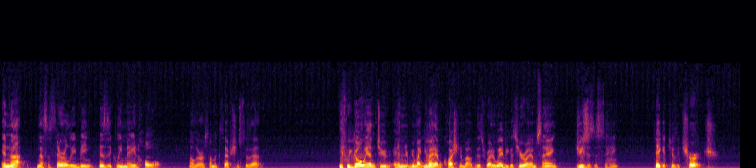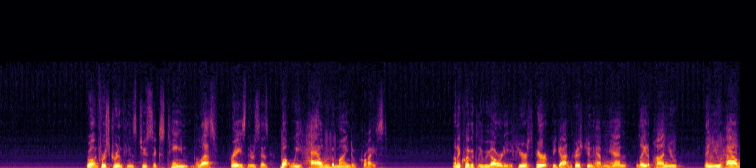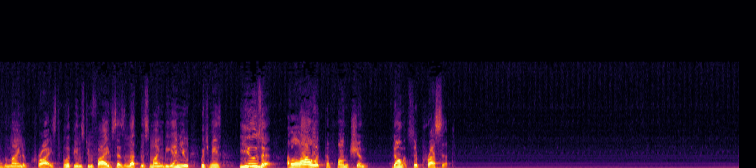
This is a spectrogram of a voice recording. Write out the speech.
and not necessarily being physically made whole. Now, there are some exceptions to that. If we go into, and you might, you might have a question about this right away because here I am saying, Jesus is saying, take it to the church. Well, in 1 Corinthians 2.16, the last phrase there says, but we have the mind of Christ. Unequivocally, we already, if you're a spirit begotten Christian, having hand laid upon you, then you have the mind of Christ. Philippians 2.5 says, let this mind be in you, which means use it. Allow it to function. Don't suppress it.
